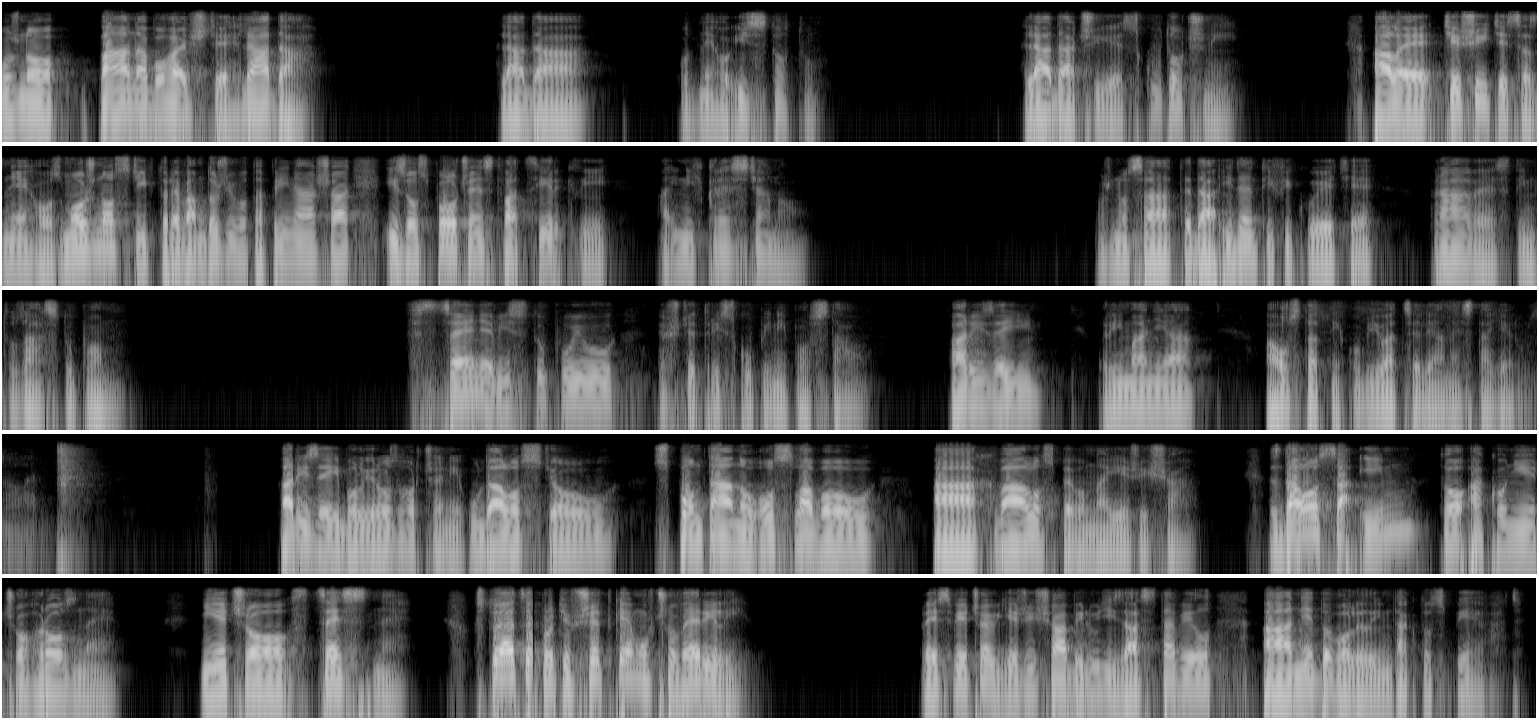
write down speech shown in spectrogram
Možno Pána Boha ešte hľadá. Hľadá od Neho istotu. Hľadá, či je skutočný. Ale tešíte sa z Neho, z možností, ktoré vám do života prináša, i zo spoločenstva církvy a iných kresťanov. Možno sa teda identifikujete práve s týmto zástupom. V scéne vystupujú ešte tri skupiny postav. Farizei, Rímania a ostatní obyvateľia mesta Jeruzalém. Farizei boli rozhorčení udalosťou, spontánnou oslavou a chválospevom na Ježiša. Zdalo sa im to ako niečo hrozné, niečo scestné, stojace proti všetkému, v čo verili. Presviečajú Ježiša, aby ľudí zastavil a nedovolil im takto spievať.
